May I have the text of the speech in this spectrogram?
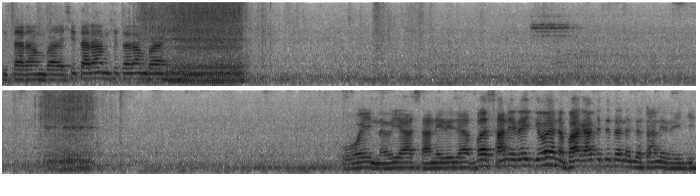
સીતારામભાઈ, સીતારામ, સીતારામભાઈ. ઓય નવ્યા સાની રહી જા બસ સાની રહી ગયો હોય ને, ભાગ આપી દીધો ને એટલે સાની રહી ગઈ.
